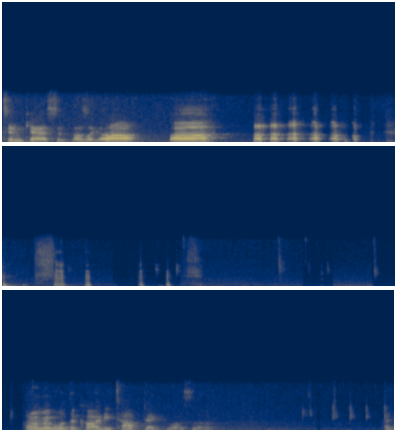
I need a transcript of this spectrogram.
Tim cast it, and I was like, oh, oh. I don't remember what the card he top deck was though. I,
